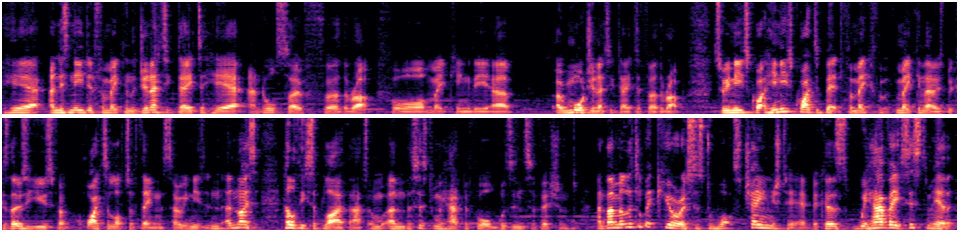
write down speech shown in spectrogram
here and is needed for making the genetic data here and also further up for making the uh, oh, more genetic data further up. So he needs quite he needs quite a bit for, make, for, making those because those are used for quite a lot of things. So he needs a nice healthy supply of that, and, and, the system we had before was insufficient. And I'm a little bit curious as to what's changed here because we have a system here that,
